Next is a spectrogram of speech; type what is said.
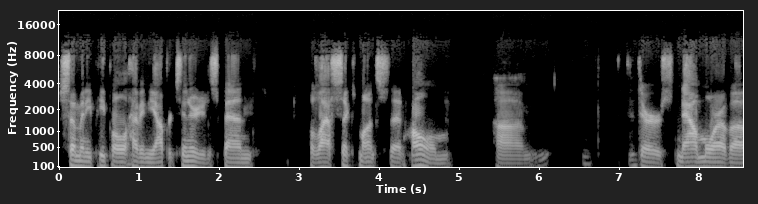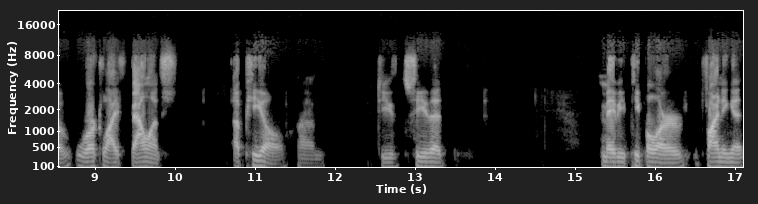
so many people having the opportunity to spend the last six months at home, um, there's now more of a work life balance appeal. Um, do you see that maybe people are finding it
